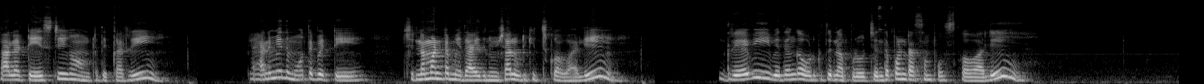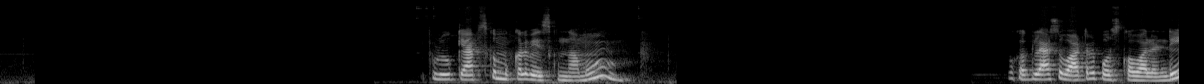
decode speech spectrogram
చాలా టేస్టీగా ఉంటుంది కర్రీ. ప్యాన్ మీద మూత పెట్టి చిన్న మంట మీద ఐదు నిమిషాలు ఉడికించుకోవాలి. గ్రేవీ ఈ విధంగా ఉడుకుతున్నప్పుడు చింతపండు రసం పోసుకోవాలి. ఇప్పుడు క్యాప్సికమ్ ముక్కలు వేసుకుందాము. ఒక గ్లాసు వాటర్ పోసుకోవాలండి.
